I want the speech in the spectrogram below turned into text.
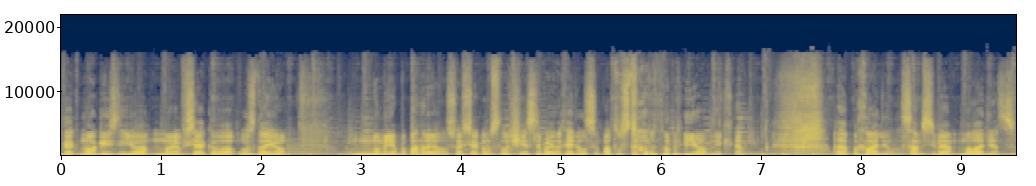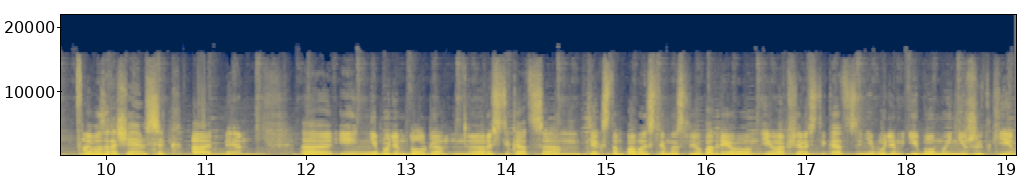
Как много из нее мы всякого узнаем!» Ну, мне бы понравилось, во всяком случае, если бы я находился по ту сторону приемника. А, похвалил, сам себя молодец. Возвращаемся к Аббе. Э, и не будем долго растекаться текстом по мысли, мыслью по древу, и вообще растекаться не будем, ибо мы не жидкие.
